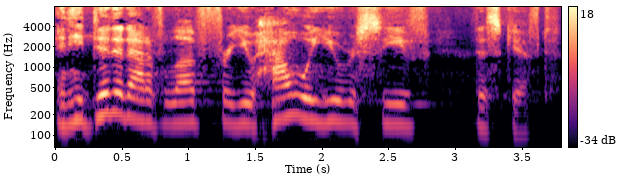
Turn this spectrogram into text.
And he did it out of love for you. How will you receive this gift?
